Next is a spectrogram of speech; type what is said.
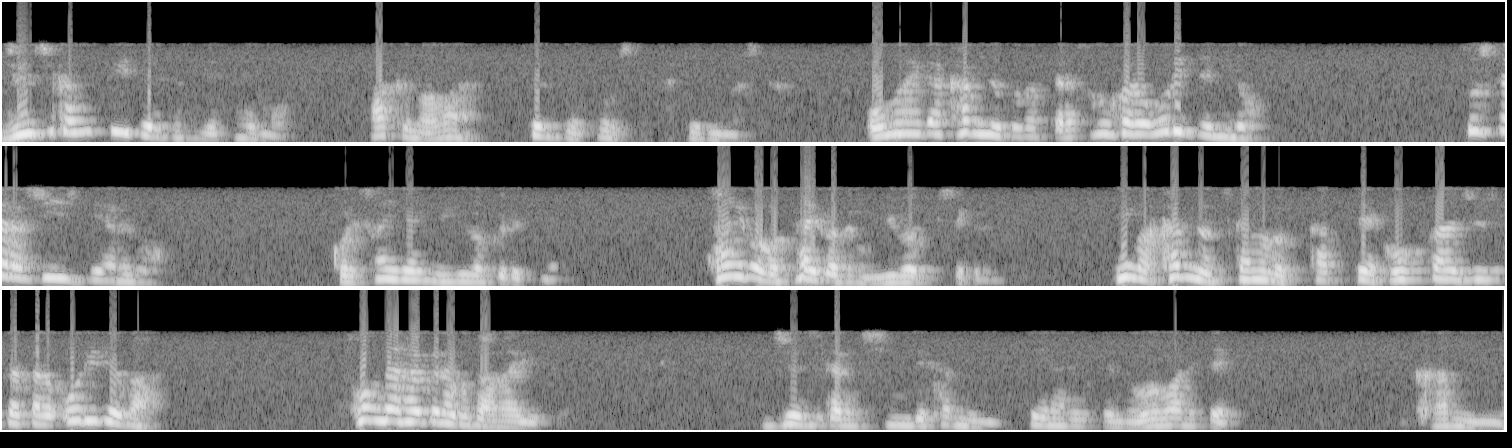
十字架についている時でさえも、悪魔は人々を通して叫びました。お前が神の子だったらそこから降りてみろ。そしたら信じてやるぞ。これ最大の誘惑ですね。最後の最後でも誘惑してくるんです。今、神の力を使って、ここから十字架から降りれば、そんな楽なことはないですよ。十字架に死んで神に捨てられて、呪われて、神に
